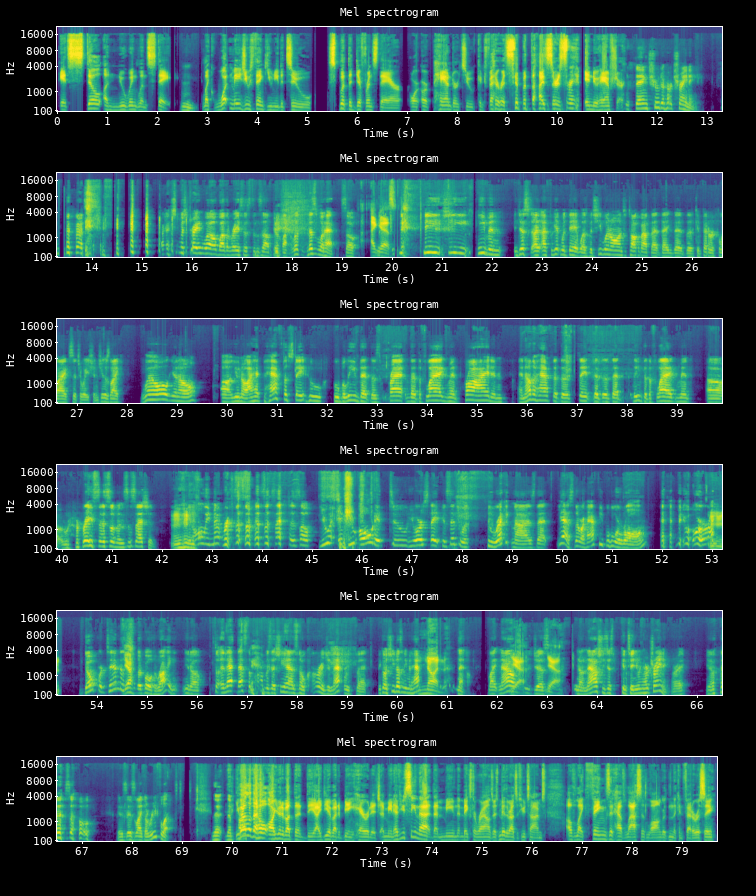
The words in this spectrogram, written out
it's still a New England state. mm, Like, what made you think you needed to split the difference there or or pander to Confederate sympathizers in New Hampshire? staying true to her training. she was trained well by the racists in South Carolina. Listen, this is what happened. So I guess. she she even just I, I forget what day it was, but she went on to talk about that, that the the Confederate flag situation. She was like, "Well, you know, uh, you know, I had half the state who who believed that the that the flag meant pride, and and other half that the state that the, that believed that the flag meant uh, racism and secession." It Mhm. only meant racism and secession. So you if you owed it to your state constituents to recognize that yes, there were half people who were wrong and half people who were right. Mhm. Don't pretend as Yeah. they're both right, you know. So and that that's the problem is that she has no courage in that respect because she doesn't even have None. now. Like now Yeah. she's just Yeah. you know, now she's just continuing her training, right? You know, so it's it's like a reflex. The the You gotta love that whole argument about the the idea about it being heritage. I mean, have you seen that that meme that makes the rounds? There's made the rounds a few times of like things that have lasted longer than the Confederacy,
